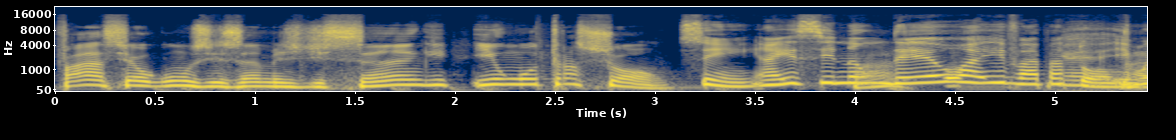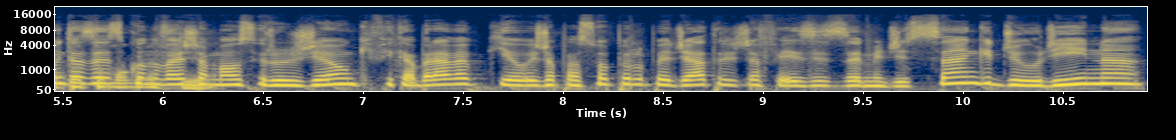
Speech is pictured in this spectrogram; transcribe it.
faça alguns exames de sangue e um ultrassom. Sim. Aí se não Tá. deu, aí vai pra É, toma. e muitas vezes quando vai chamar o cirurgião, que fica bravo é porque eu já passou pelo pediatra e já fez exame de sangue, de urina,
